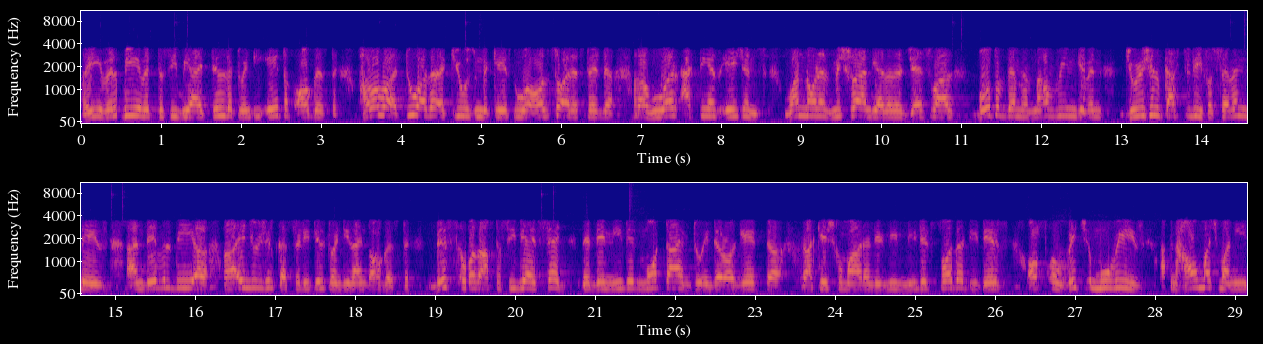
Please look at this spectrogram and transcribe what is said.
He will be with the CBI till the 28th of August. However, two other accused in the case who were also arrested, uh, who were acting as agents, one known as Mishra and the other as Jaiswal, both of them have now been given judicial custody for seven days and they will be uh, uh, in judicial custody till 29th August. This was after CBI said that they needed more time to interrogate uh, Rakesh Kumar and they needed further details of uh, which movies and how much money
